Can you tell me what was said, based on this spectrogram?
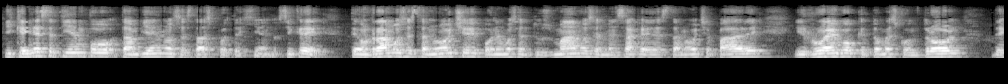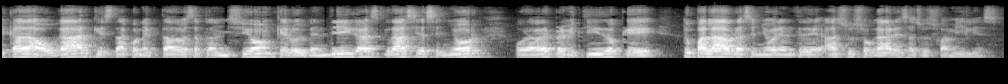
y que en este tiempo también nos estás protegiendo. Así que te honramos esta noche, ponemos en tus manos el mensaje de esta noche, Padre, y ruego que tomes control de cada hogar que está conectado a esta transmisión, que los bendigas. Gracias, Señor, por haber permitido que tu palabra, Señor, entre a sus hogares, a sus familias.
